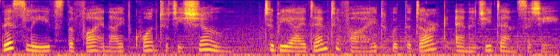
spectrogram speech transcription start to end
This leaves the finite quantity shown to be identified with the dark energy density.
